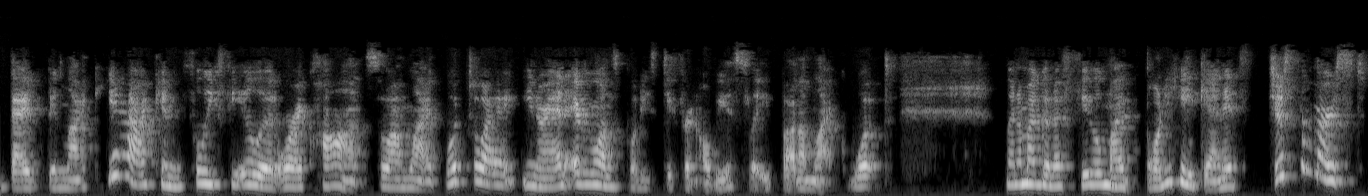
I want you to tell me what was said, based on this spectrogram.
they've been like, yeah, I can fully feel it or I can't. So I'm like, what do I, you know, and everyone's body's different, obviously, but I'm like, what, when am I going to feel my body again? It's just the most,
